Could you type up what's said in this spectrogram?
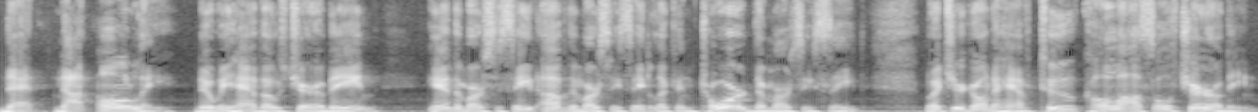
that not only do we have those cherubim in the mercy seat of the mercy seat looking toward the mercy seat, but you're going to have two colossal cherubim.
